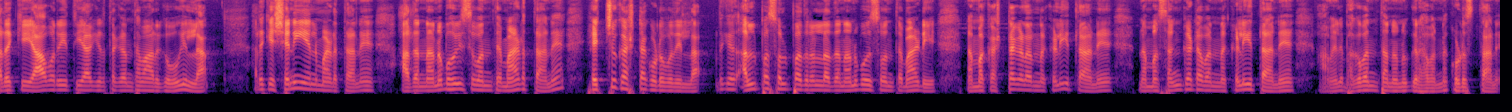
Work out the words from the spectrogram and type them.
ಅದಕ್ಕೆ ಯಾವ ರೀತಿಯಾಗಿರ್ತಕ್ಕಂಥ ಮಾರ್ಗವೂ ಇಲ್ಲ. ಅದಕ್ಕೆ ಶನಿ ಏನು ಮಾಡ್ತಾನೆ ಅದನ್ನು ಅನುಭವಿಸುವಂತೆ ಮಾಡ್ತಾನೆ, ಹೆಚ್ಚು ಕಷ್ಟ ಕೊಡುವುದಿಲ್ಲ. ಅದಕ್ಕೆ ಅಲ್ಪ ಸ್ವಲ್ಪ ಅದರಲ್ಲಿ ಅದನ್ನು ಅನುಭವಿಸುವಂತೆ ಮಾಡಿ ನಮ್ಮ ಕಷ್ಟಗಳನ್ನು ಕಳೀತಾನೆ, ನಮ್ಮ ಸಂಕಟವನ್ನು ಕಳೀತಾನೆ, ಆಮೇಲೆ ಭಗವಂತನ ಅನುಗ್ರಹವನ್ನು ಕೊಡಿಸ್ತಾನೆ.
